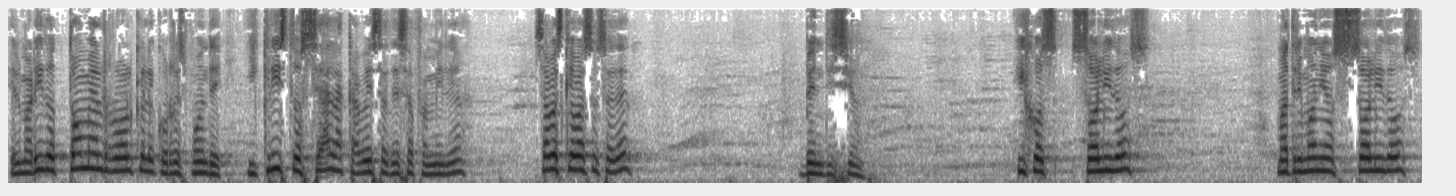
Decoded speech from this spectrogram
el marido tome el rol que le corresponde y Cristo sea la cabeza de esa familia, ¿sabes qué va a suceder? Bendición. Hijos sólidos, matrimonios sólidos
